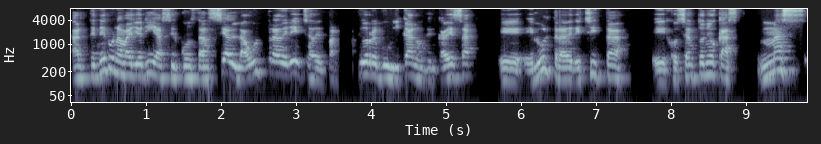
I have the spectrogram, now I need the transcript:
al tener una mayoría circunstancial, la ultraderecha del Partido Republicano que encabeza eh, el ultraderechista eh, José Antonio Cast, más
